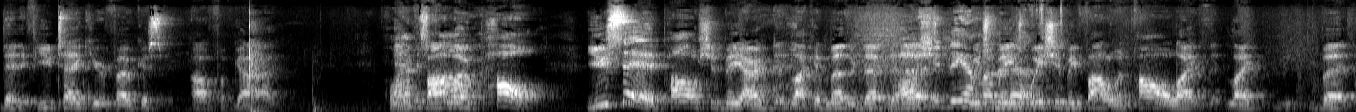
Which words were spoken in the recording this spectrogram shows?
that if you take your focus off of God Why and follow Paul- Paul, you said Paul should be our like a mother duck to Paul us, should be our which means duck. we should be following Paul. Like like, but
